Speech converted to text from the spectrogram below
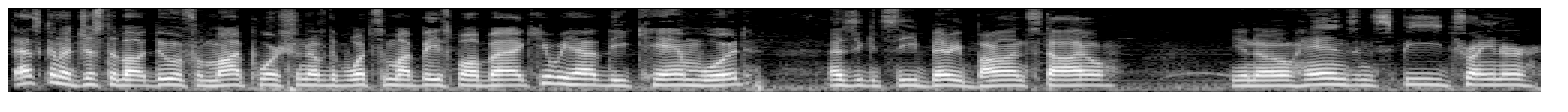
That's going to just about do it for my portion of the what's in my baseball bag. Here we have the Cam Wood. As you can see, Barry Bond style. You know, hands and speed trainer.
